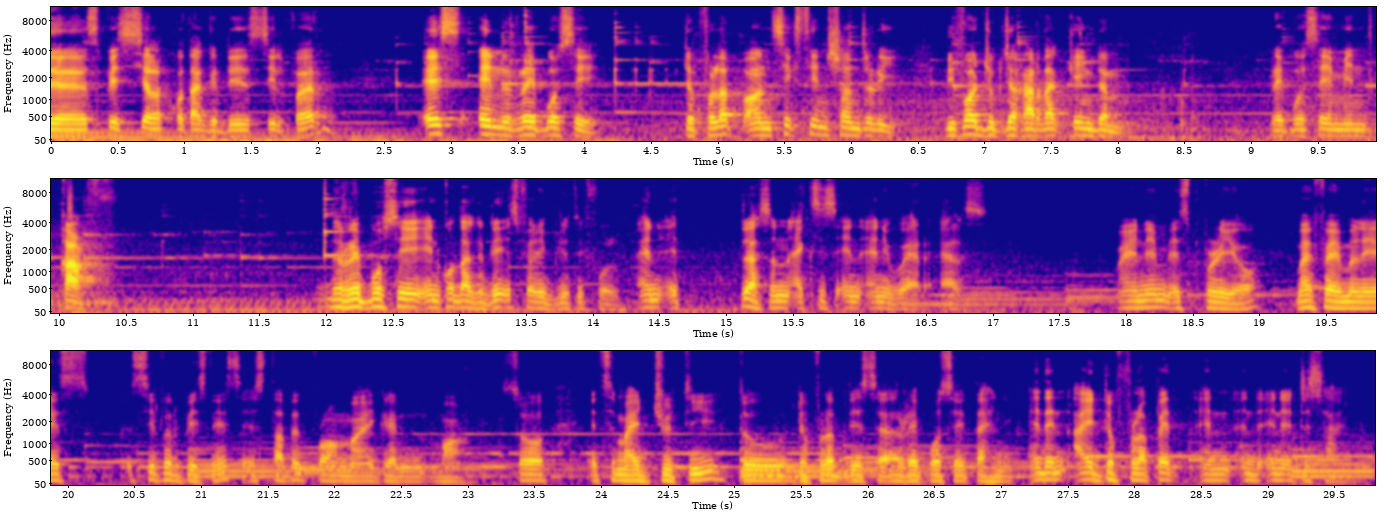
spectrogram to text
the special Kota Gede silver is in Rebose, developed on 16th century before Yogyakarta Kingdom. Rebose means carve. The Rebose in Kota Gede is very beautiful and it doesn't exist in anywhere else. My name is Priyo. My family's silver business it started from my grandma. So it's my duty to develop this uh, repoussé technique. And then I develop it in, in, in a design.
